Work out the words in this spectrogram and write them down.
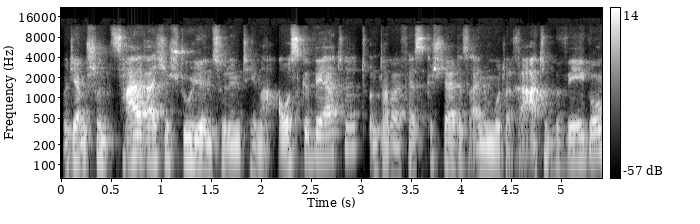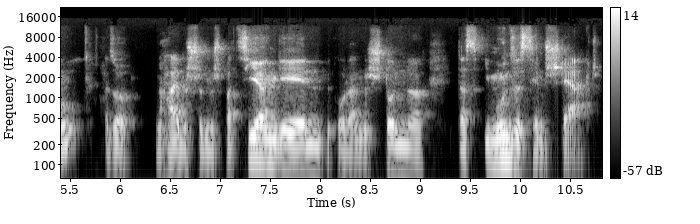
Und die haben schon zahlreiche Studien zu dem Thema ausgewertet und dabei festgestellt, dass eine moderate Bewegung, also eine halbe Stunde spazieren gehen oder eine Stunde, das Immunsystem stärkt.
